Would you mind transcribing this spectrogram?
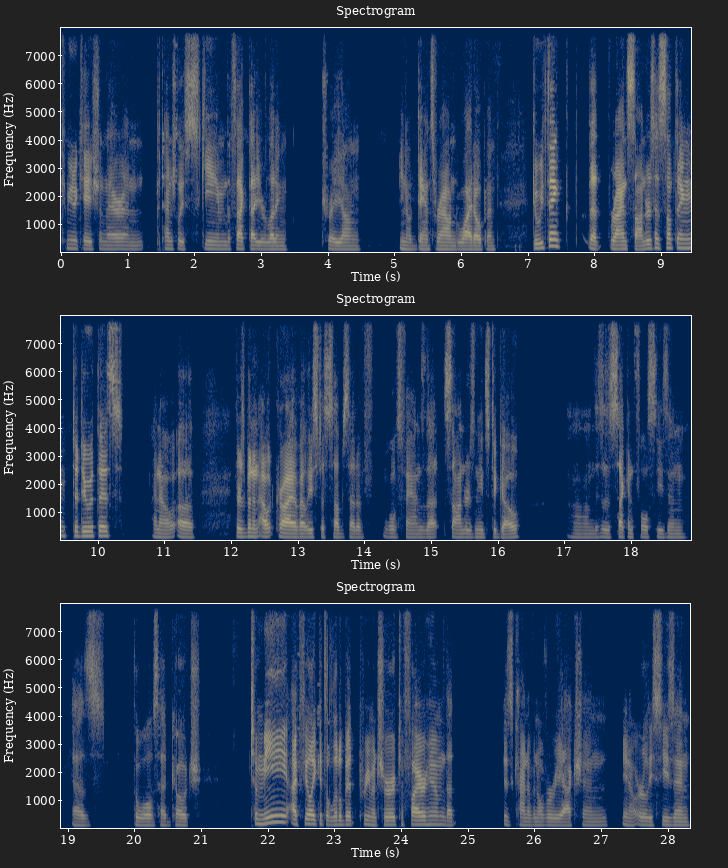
communication there and potentially scheme, the fact that you're letting Trae Young, you know, dance around wide open, do we think that Ryan Saunders has something to do with this? I know uh, there's been an outcry of at least a subset of Wolves fans that Saunders needs to go. Um, this is his second full season as the Wolves head coach to me, I feel like it's a little bit premature to fire him. That is kind of an overreaction, you know, early season.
